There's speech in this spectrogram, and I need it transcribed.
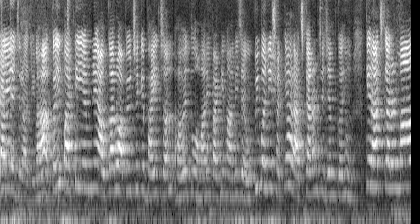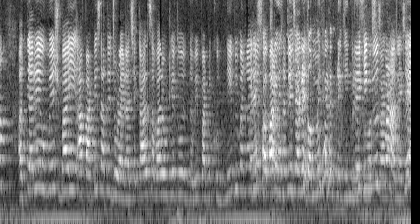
જાતે જ રાજી હા કઈ પાર્ટી એમને આવકારો આપ્યો છે કે ભાઈ ચલ હવે તું અમારી પાર્ટીમાં આવી જાય. ઉપી બની શકે આ રાજકારણ છે જેમ કહ્યું કે રાજકારણમાં અત્યારે ઉમેશભાઈ આ પાર્ટી સાથે જોડાયેલા છે. કાલ સવારે ઉઠે તો નવી પાર્ટી ખુદની બી બનાવી સવારે ઉઠે જોડે ગમે ત્યારે બ્રેકિંગ બ્રેકિંગ ન્યૂઝ પણ આવે છે.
